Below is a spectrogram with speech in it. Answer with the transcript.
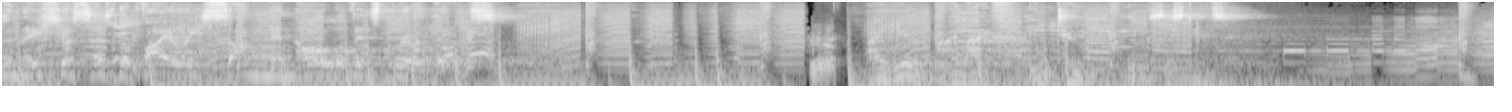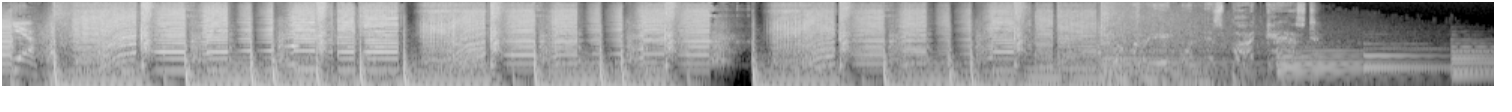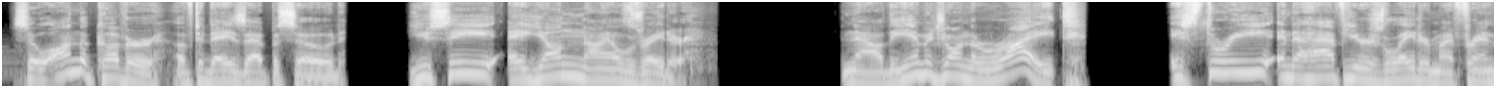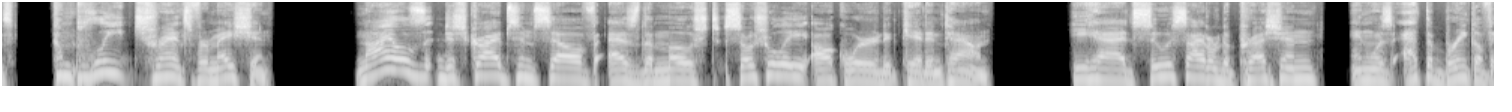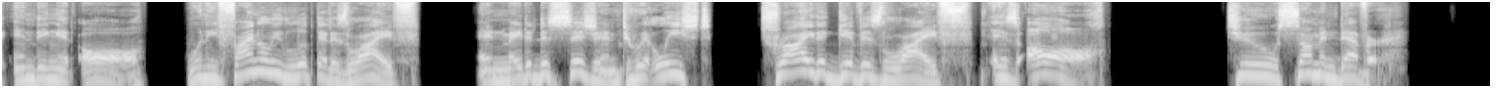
tenacious as the fiery sun in all of its brilliance. I will my life into existence. Yeah. So, on the cover of today's episode, you see a young Niles Raether. Now, the image on the right is three and a half years later, my friends. Complete transformation. Niles describes himself as the most socially awkward kid in town. He had suicidal depression and was at the brink of ending it all when he finally looked at his life and made a decision to at least try to give his life his all to some endeavor.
